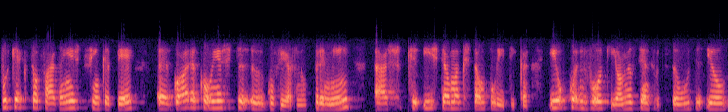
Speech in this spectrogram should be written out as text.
por que é que só fazem este fincapé agora com este uh, governo? Para mim, acho que isto é uma questão política. Eu, quando vou aqui ao meu centro de saúde, eu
